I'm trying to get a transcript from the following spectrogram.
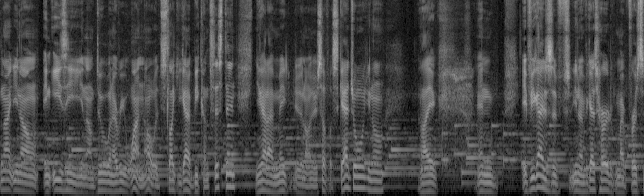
not, you know, an easy, you know, do whenever you want. No, it's like you gotta be consistent. You gotta make, you know, yourself a schedule. You know, like, and if you guys, if you know, if you guys heard my first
